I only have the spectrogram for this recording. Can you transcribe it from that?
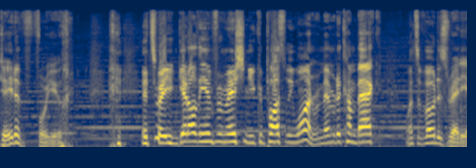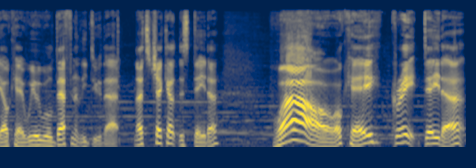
data for you. it's where you can get all the information you could possibly want. Remember to come back once a vote is ready. Okay, we will definitely do that. Let's check out this data. Wow, okay, great data.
